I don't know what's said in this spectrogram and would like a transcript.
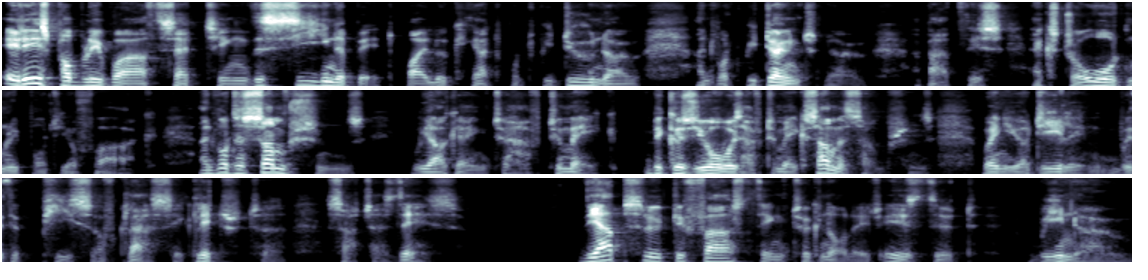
it is probably worth setting the scene a bit by looking at what we do know and what we don't know about this extraordinary body of work and what assumptions we are going to have to make. Because you always have to make some assumptions when you are dealing with a piece of classic literature such as this. The absolutely first thing to acknowledge is that we know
